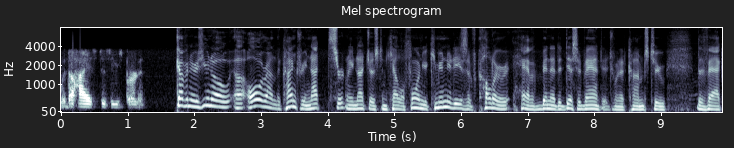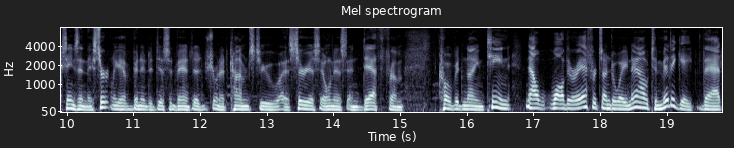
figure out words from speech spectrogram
with the highest disease burden. Governors, you know, uh, all around the country, not certainly not just in California, communities of color have been at a disadvantage when it comes to the vaccines, and they certainly have been at a disadvantage when it comes to uh, serious illness and death from COVID 19. Now, while there are efforts underway now to mitigate that,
